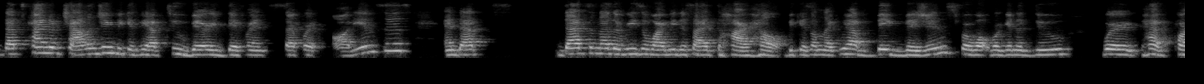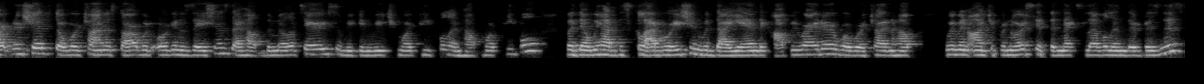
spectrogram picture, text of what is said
that's kind of challenging because we have two very different separate audiences and that's that's another reason why we decided to hire help because i'm like we have big visions for what we're to do we have partnerships that we're trying to start with organizations that help the military so we can reach more people and help more people. But then we have this collaboration with Diane, the copywriter, where we're trying to help women entrepreneurs hit the next level in their business.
